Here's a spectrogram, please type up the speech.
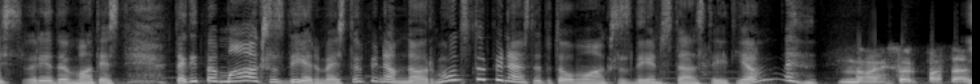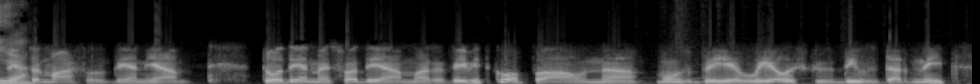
Es varu iedomāties. Tagad par mākslas dienu mēs turpinām. Normūns turpinās par to mākslas dienu stāstīt, ja? nu, es varu pastāstīt jā. par mākslas dienu, jā. To dienu mēs vadījām ar Vivitu kopā, un uh, mums bija lielisks divas darbnīcas.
